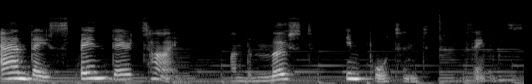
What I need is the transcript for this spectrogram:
and they spend their time on the most important things.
